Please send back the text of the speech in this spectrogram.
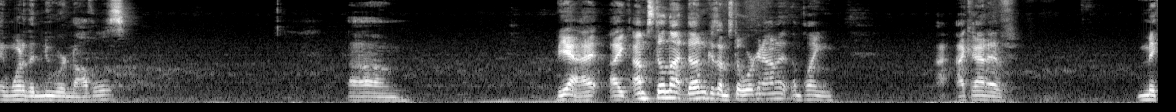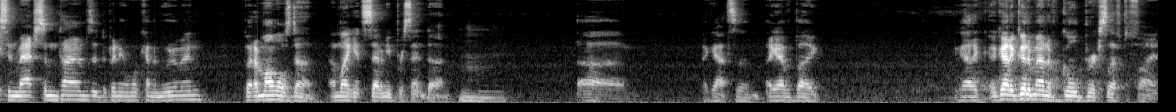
in one of the newer novels. Um, yeah, I, I I'm still not done because I'm still working on it. I'm playing. I, I kind of mix and match sometimes, depending on what kind of mood I'm in. But I'm almost done. I'm like at seventy percent done. Hmm. Um, I got some. I have like. I got a, I got a good amount of gold bricks left to find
